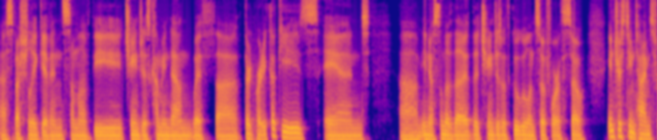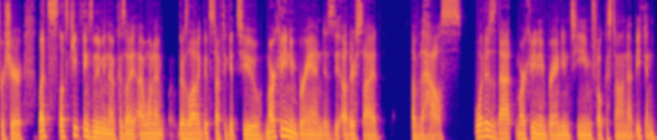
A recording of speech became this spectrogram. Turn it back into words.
especially given some of the changes coming down with uh, third party cookies and um, you know some of the the changes with Google and so forth. So interesting times for sure. Let's let's keep things moving though because I, I want to. There's a lot of good stuff to get to. Marketing and brand is the other side of the house what is that marketing and branding team focused on at Beacon?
